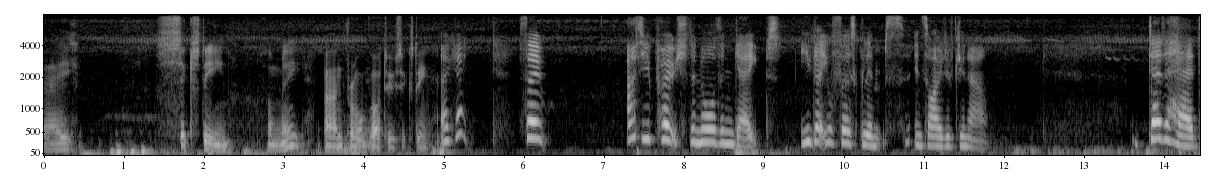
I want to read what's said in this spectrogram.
a 16 from me. And from Ogvar 16. Okay. So, as you approach the northern gate, you get your first glimpse inside of Drunau. Dead ahead,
